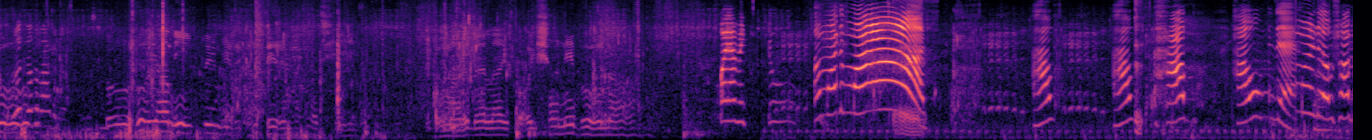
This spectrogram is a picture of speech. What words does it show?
ও আমি প্রেমের ঘাটের মাঝি তোমার বেলায় পয়সা নেব না। আমার মাছ। হাউ দে। মারিও সব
